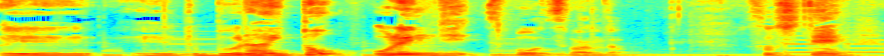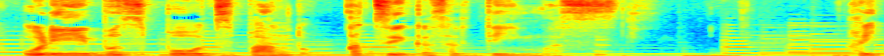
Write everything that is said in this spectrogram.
えー、えー、と、ブライトオレンジスポーツバンド。そして、オリーブスポーツバンドが追加されています。はい。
